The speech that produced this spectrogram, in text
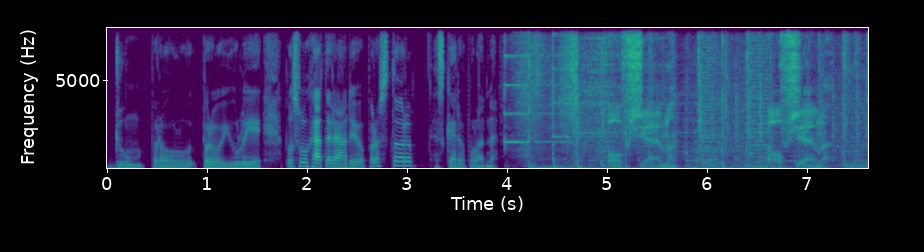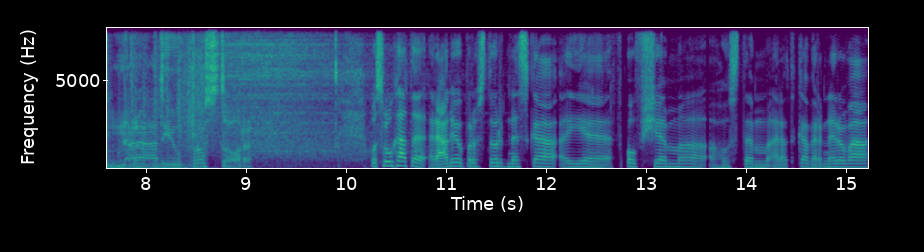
Dům pro, pro Julii. Posloucháte Rádio Prostor. Hezké dopoledne. Ovšem, ovšem, na Rádiu Prostor. Posloucháte Rádio Prostor. Dneska je v ovšem hostem Radka Wernerová,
